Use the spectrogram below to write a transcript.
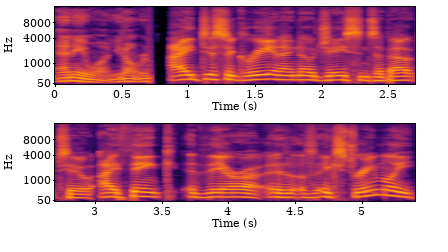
anyone. You don't really I disagree, and I know Jason's about to. I think there are uh, extremely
